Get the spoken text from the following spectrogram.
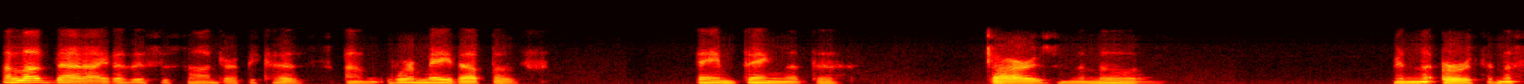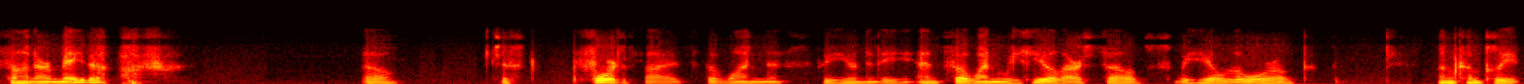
I love that, Ida. This is Sandra because um, we're made up of same thing that the stars and the moon and the earth and the sun are made up of. So just fortifies the oneness, the unity. And so when we heal ourselves, we heal the world. I'm complete.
